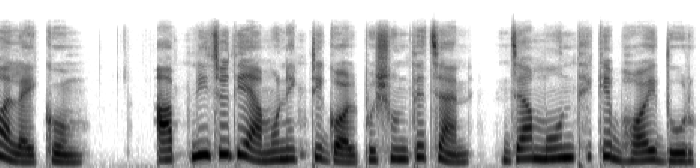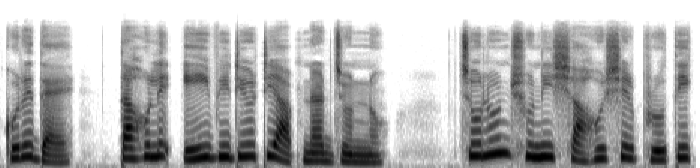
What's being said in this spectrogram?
আলাইকুম। আপনি যদি এমন একটি গল্প শুনতে চান, যা মন থেকে ভয় দূর করে দেয়, তাহলে এই ভিডিওটি আপনার জন্য। চলুন শুনি সাহসের প্রতীক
